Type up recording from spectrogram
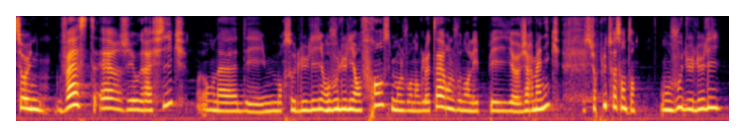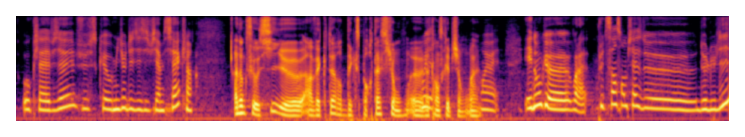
sur une vaste aire géographique. On a des morceaux de Lully, on joue Lully en France, mais on le joue en Angleterre, on le joue dans les pays euh, germaniques, sur plus de 60 ans. On joue du Lully au clavier jusqu'au milieu du XVIIIe siècle. Ah donc c'est aussi euh, un vecteur d'exportation, euh, la transcription. Ouais. Et donc voilà, plus de 500 pièces de, de Lully,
